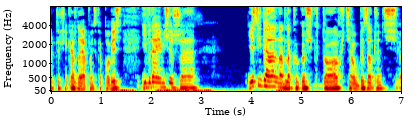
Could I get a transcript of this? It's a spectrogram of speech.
praktycznie każda japońska powieść i wydaje mi się, że jest idealna dla kogoś, kto chciałby zacząć e,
